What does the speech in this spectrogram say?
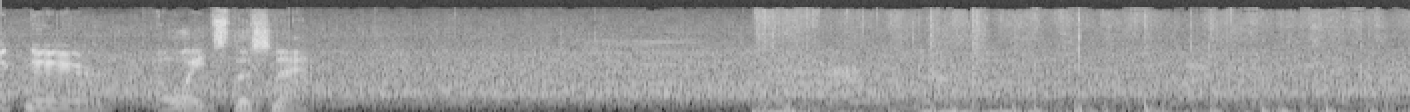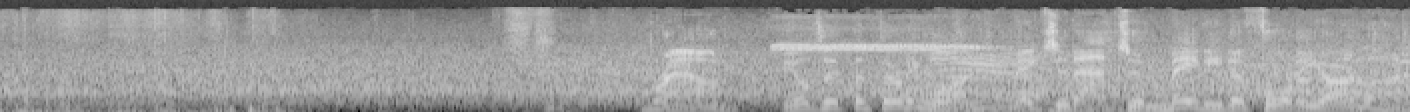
McNair awaits the snap. Brown fields at the 31, makes it out to maybe the 40-yard line.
